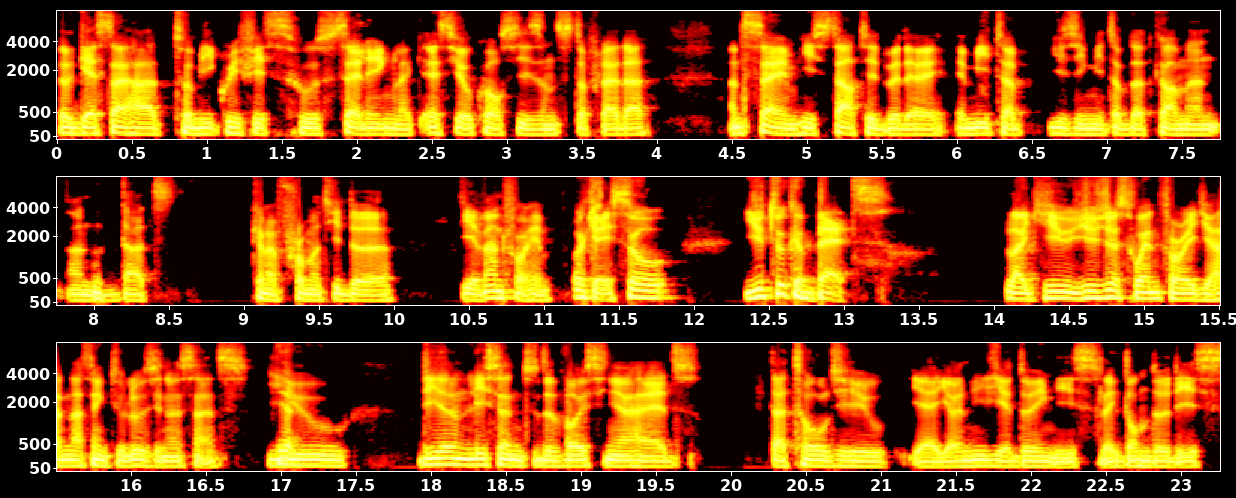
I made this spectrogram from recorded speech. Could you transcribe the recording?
a guest I had, Tommy Griffiths, who's selling like SEO courses and stuff like that and same, he started with a, a meetup using meetup.com and, and that kind of promoted the, the event for him. Okay, so you took a bet. Like you, you just went for it. You had nothing to lose in a sense. Yeah. You didn't listen to the voice in your head that told you, yeah, you're an idiot doing this. Like, don't do this.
